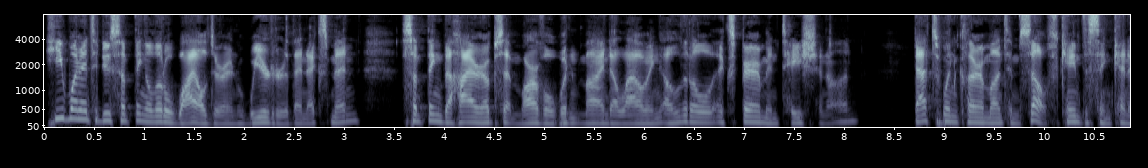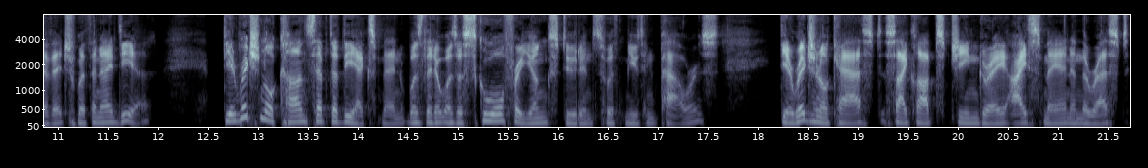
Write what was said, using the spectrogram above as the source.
He wanted to do something a little wilder and weirder than X Men, something the higher ups at Marvel wouldn't mind allowing a little experimentation on. That's when Claremont himself came to Sienkiewicz with an idea. The original concept of the X Men was that it was a school for young students with mutant powers. The original cast, Cyclops, Jean Grey, Iceman, and the rest,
